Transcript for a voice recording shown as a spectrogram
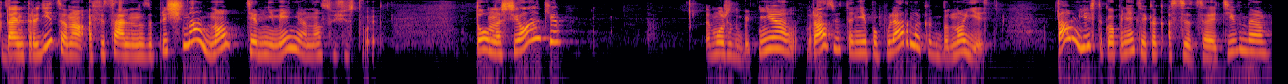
дань традиции, она официально запрещена, но тем не менее она существует. То на Шри-Ланке может быть не развито, не популярно, как бы, но есть. Там есть такое понятие, как ассоциативная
